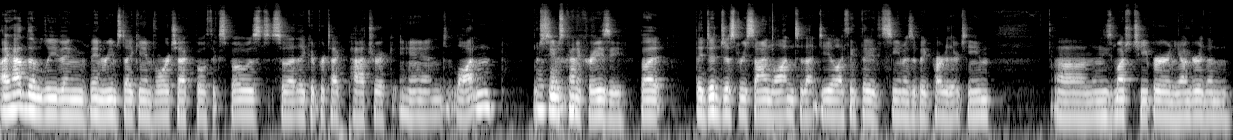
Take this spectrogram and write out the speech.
I had them leaving Van Riemsdyk and Voracek both exposed so that they could protect Patrick and Laughton, which Okay. seems kind of crazy. But they did just re-sign Laughton to that deal. I think they see him as a big part of their team. Um, and he's much cheaper and younger than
